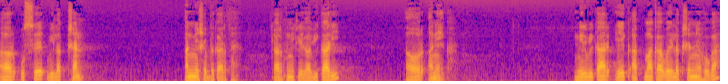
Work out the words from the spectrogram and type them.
और उससे विलक्षण, अन्य शब्द का अर्थ है। का अर्थ निकलेगा विकारी और अनेक। निर्विकार एक आत्मा का वैलक्षण्य होगा,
